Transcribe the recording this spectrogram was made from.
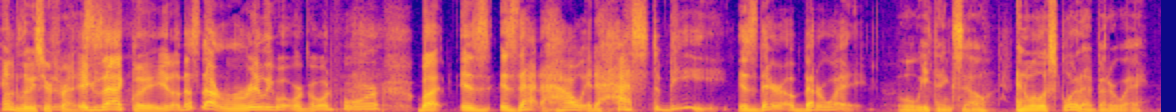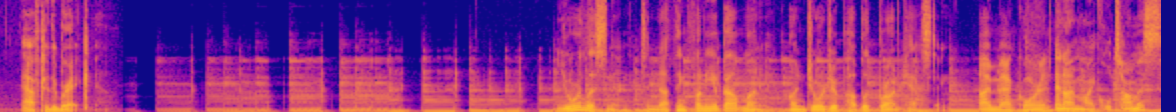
and lose your friends. Exactly. You know, that's not really what we're going for. But is is that how it has to be? Is there a better way? Well, we think so. And we'll explore that better way after the break. You're listening to Nothing Funny About Money on Georgia Public Broadcasting. I'm Matt Gorin. And I'm Michael Thomas.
